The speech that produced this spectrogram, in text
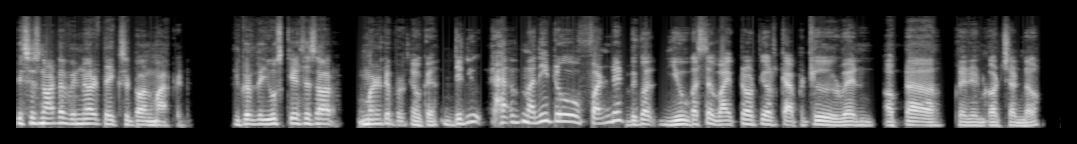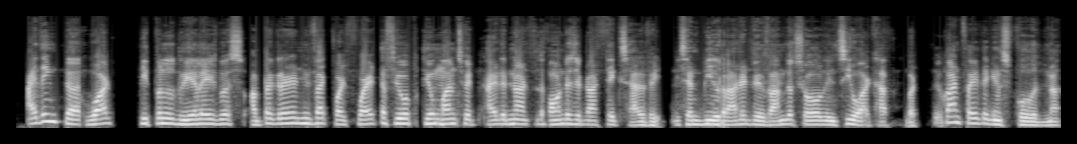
this is not a winner takes it all market because the use cases are multiple. Okay. Did you have money to fund it? Because you must have wiped out your capital when Opta Credit got shut down. I think uh, what people realized was Opta Credit, in fact, for quite a few few months, with I did not, the founders did not take salary. We said, we'll run it, we'll run the show, we'll see what happens. But you can't fight against COVID now.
